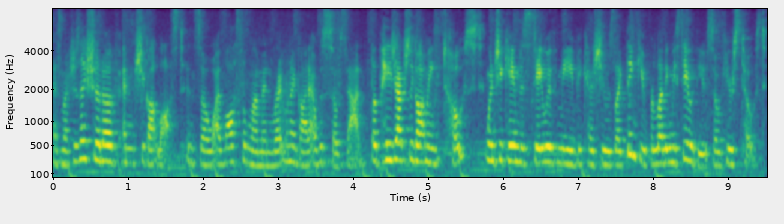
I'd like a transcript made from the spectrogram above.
as much as I should have and she got lost. And so I lost the lemon right when I got it. I was so sad. But Paige actually got me toast when she came to stay with me because she was like, thank you for letting me stay with you. So here's toast.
